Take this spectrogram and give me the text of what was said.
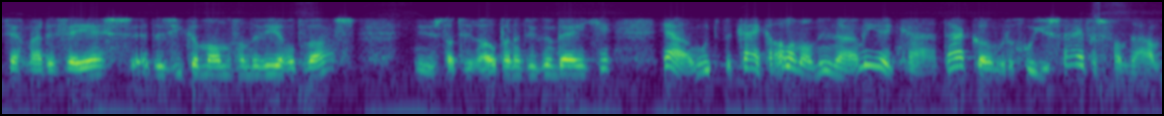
zeg maar, de VS de zieke man van de wereld was. Nu is dat Europa natuurlijk een beetje. Ja, we, moeten, we kijken allemaal nu naar Amerika. Daar komen de goede cijfers vandaan.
